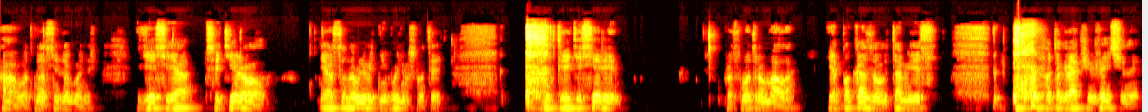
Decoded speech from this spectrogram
А, вот нас не догонишь. Здесь я цитировал. Я остановлю, не будем смотреть. Третьей серии просмотра мало. Я показывал, там есть фотографии женщины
